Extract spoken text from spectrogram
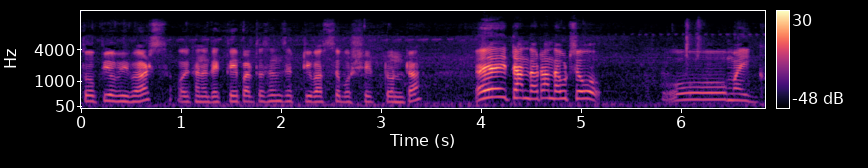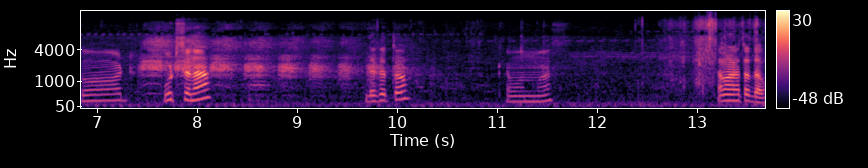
তো প্রিয় ভিভার্স ওইখানে দেখতেই পারতেছেন যে টিবাসে বসির টোনটা। এই টান্দা টান্দা উঠছে, ও ও মাই গড উঠছে না? দেখো তো, কেমন মাছ। আমার হাতে দাও।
